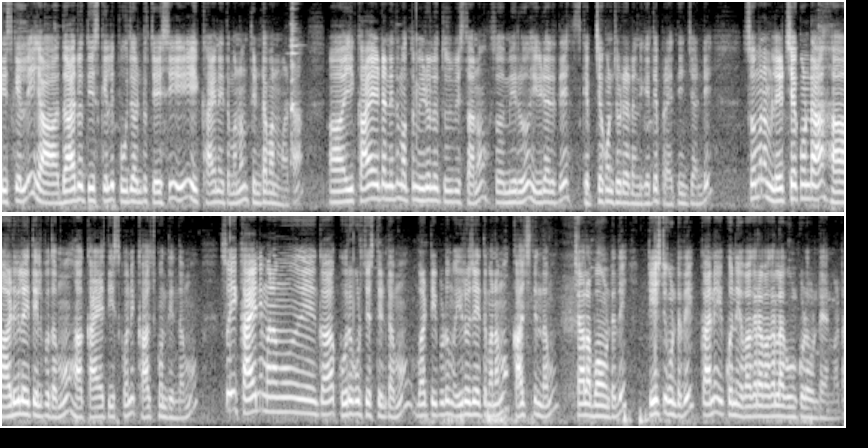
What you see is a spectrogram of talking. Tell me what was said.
తీసుకెళ్ళి ఆ దారిలో తీసుకెళ్ళి పూజ అంటూ చేసి ఈ కాయనైతే మనం తింటామన్నమాట. ఈ కాయ అనేది మొత్తం వీడియోలో చూపిస్తాను. సో మీరు వీడియో అయితే స్కెప్ చేయకుండా చూడడానికి అయితే ప్రయత్నించండి. సో మనం లేట్ చేయకుండా ఆ అడవిలో అయితే వెళ్ళిపోతాము. ఆ కాయ తీసుకొని కాల్చుకొని తిందాము. సో ఈ కాయని మనము ఇంకా కూర కూడా చేసి తింటాము. బట్ ఇప్పుడు ఈ రోజు అయితే మనము కాల్చి తిందాము. చాలా బాగుంటుంది టేస్ట్గా ఉంటుంది కానీ కొన్ని వగర వగరలాగా కూడా ఉంటాయి అనమాట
